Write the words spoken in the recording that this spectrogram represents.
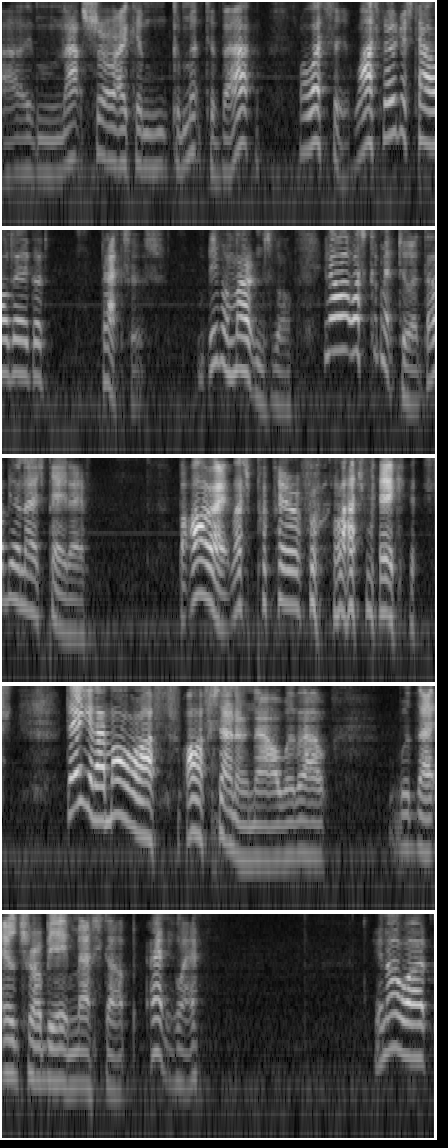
I'm not sure I can commit to that. Well, let's see. Las Vegas, Talladega, Texas. Even Martinsville. You know what? Let's commit to it. That'll be a nice payday. But alright, let's prepare for Las Vegas. Dang it, I'm all off off center now without with that intro being messed up. Anyway. You know what?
